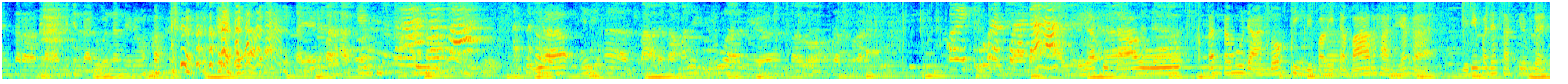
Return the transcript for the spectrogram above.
Ntar bakal bikin ragunan di rumah. Saya Irfan Hakim. Ya. Ini eh, harus ta- ada tamannya di luar dia. Kalau kura-kura tuh. Kalau itu kura-kura darat. Iya aku tahu. Kan kamu udah unboxing di Palisa Parhan ya nggak? Jadi pada subscribe guys.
